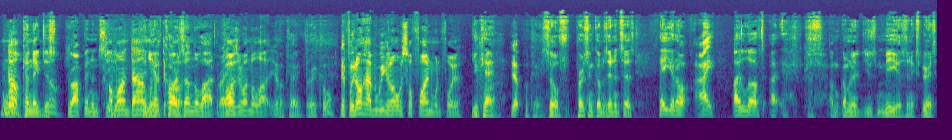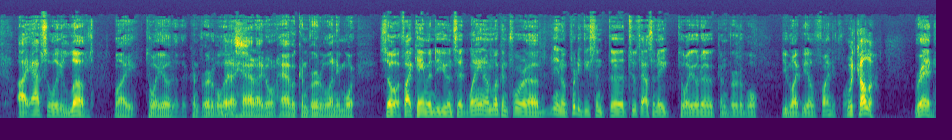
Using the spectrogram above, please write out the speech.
Or No, Can they just no. drop in and see? Come you? on down, And you have the cars cars. on the lot, right? The Cars are on the lot. Yep. Okay, very cool. If we don't have it, we can always find one for you. You can. Yep. Okay, so if a person comes in and says, "Hey, you know, I I loved," I, I'm, I'm going to use me as an experience. I absolutely loved my Toyota, the convertible that Yes. I had. I don't have a convertible anymore. So if I came into you and said, "Wayne, I'm looking for a you know pretty decent uh, 2008 Toyota convertible," you might be able to find it for me. What color? Red.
